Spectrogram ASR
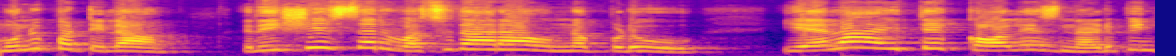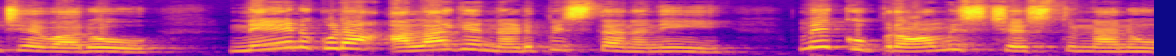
మునుపటిలా రిషి సార్ వసుధారా ఉన్నప్పుడు ఎలా అయితే కాలేజ్ నడిపించేవారో నేను కూడా అలాగే నడిపిస్తానని మీకు ప్రామిస్ చేస్తున్నాను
